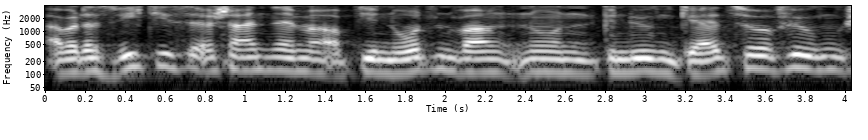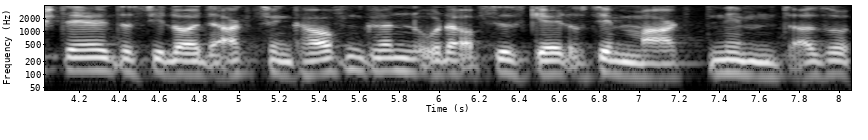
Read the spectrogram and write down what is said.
Aber das Wichtigste erscheint mir immer, ob die Notenbank nun genügend Geld zur Verfügung stellt, dass die Leute Aktien kaufen können oder ob sie das Geld aus dem Markt nimmt. Also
